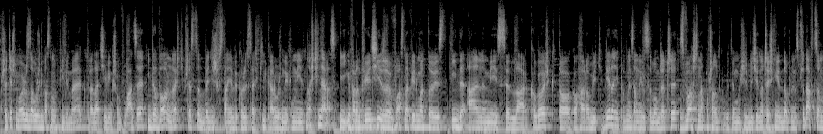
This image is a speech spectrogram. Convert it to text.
przecież możesz założyć własną firmę, która da ci większą władzę i dowolność, przez co będziesz w stanie wykorzystać kilka różnych umiejętności naraz. I gwarantuję ci, że własna firma to jest idealne miejsce dla kogoś, kto kocha robić wiele niepowiązanych ze sobą rzeczy, zwłaszcza na początku, gdy musisz być jednocześnie dobrym sprzedawcą,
